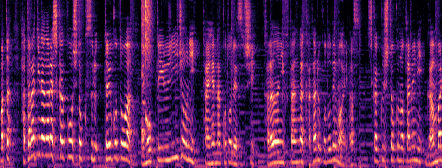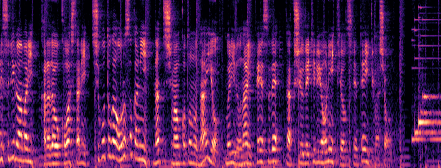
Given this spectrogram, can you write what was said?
また働きながら資格を取得するということは思っている以上に大変なことですし体に負担がかかることでもあります。資格取得のために頑張りすぎるあまり体を壊したり仕事がおろそかになってしまうことのないよう無理のないペースで学習できるように気をつけていきましょう。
